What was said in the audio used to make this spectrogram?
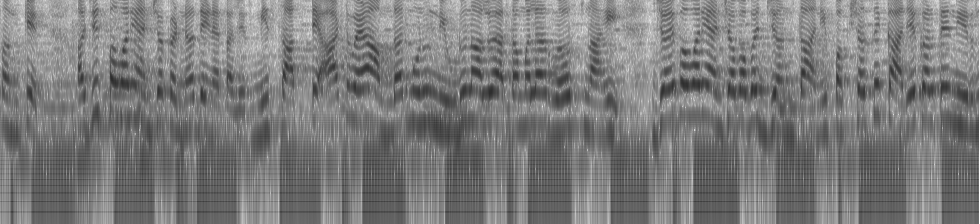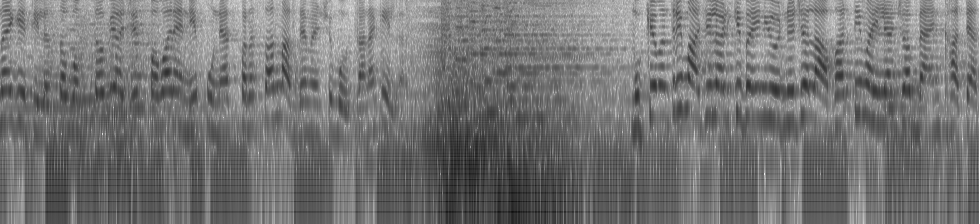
संकेत अजित पवार यांच्याकडनं देण्यात आले मी सात ते आठ वेळा आमदार म्हणून निवडून आलोय आता मला रस नाही. जय पवार यांच्याबाबत जनता आणि पक्षाचे कार्यकर्ते निर्णय घेतील असं वक्तव्य अजित पवार यांनी पुण्यात प्रसार माध्यमांशी बोलताना केलं. मुख्यमंत्री माझी लाडकी बहीण योजनेच्या लाभार्थी महिलांच्या बँक खात्यात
